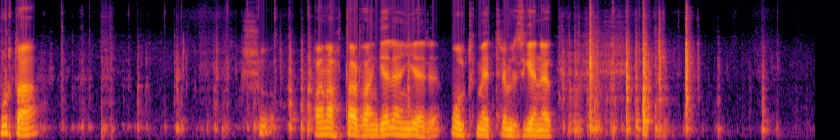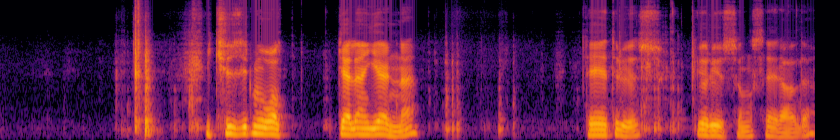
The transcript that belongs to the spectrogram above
Burada anahtardan gelen yeri multimetremiz gene 220 volt gelen yerine değdiriyoruz. Görüyorsunuz herhalde.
